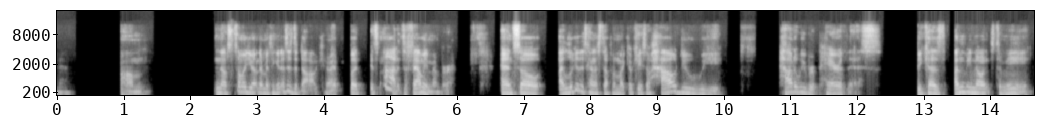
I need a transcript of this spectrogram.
Yeah. Um, now some of you out there may be thinking this is a dog, right? But it's not. It's a family member. And so I look at this kind of stuff and I'm like, okay, so how do we, how do we repair this? Because unbeknownst to me,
